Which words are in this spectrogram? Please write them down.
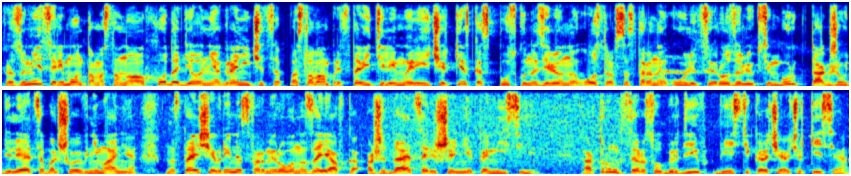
Разумеется, ремонтом основного входа дело не ограничится. По словам представителей мэрии Черкеска, спуску на Зеленый остров со стороны улицы Роза Люксембург также уделяется большое внимание. В настоящее время сформирована заявка. Ожидается решение комиссии. Артур Мхцер Расулбердиев, Вести, Карачаево-Черкесия.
